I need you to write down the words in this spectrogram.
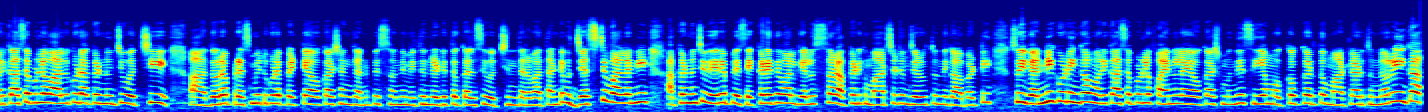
మరి కాసేపట్లో వాళ్ళు కూడా అక్కడ నుంచి వచ్చి దొర ప్రెస్ మీట్ కూడా పెట్టే అవకాశం కనిపిస్తుంది. మిథున్ రెడ్డితో కలిసి వచ్చిన తర్వాత. అంటే జస్ట్ వాళ్ళని అక్కడ నుంచి వేరే ప్లేస్ ఎక్కడైతే వాళ్ళు గెలుస్తారో అక్కడికి మార్చడం జరుగుతుంది కాబట్టి. సో ఇవన్నీ కూడా ఇంకా మరి కాసేపట్లో ఫైనల్ అయ్యే అవకాశం ఉంది. సీఎం ఒక్కొక్కరితో మాట్లాడుతున్నారు. ఇంకా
